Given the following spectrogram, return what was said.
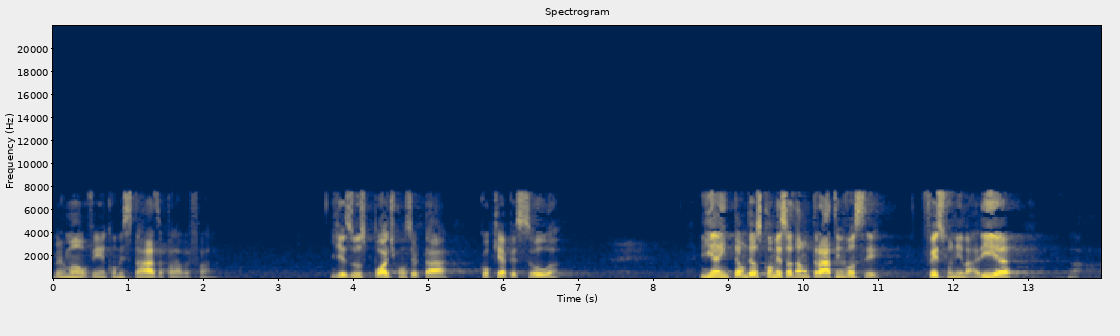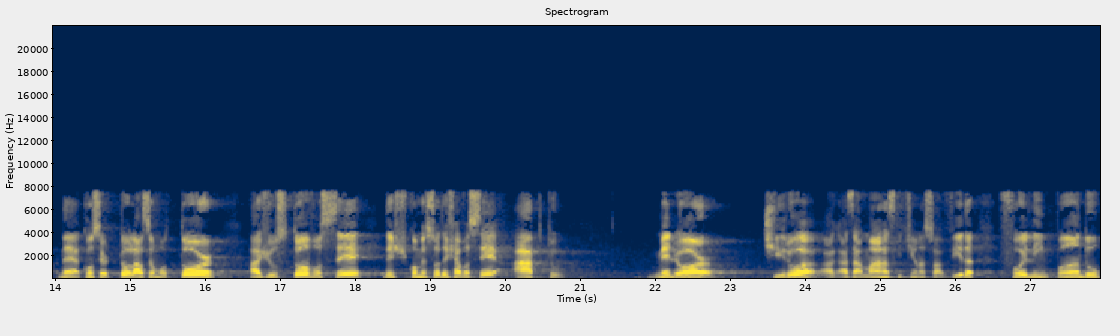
Meu irmão, venha como estás, a palavra fala. Jesus pode consertar qualquer pessoa. E aí então Deus começou a dar um trato em você. Fez funilaria, né, consertou lá o seu motor, ajustou você, começou a deixar você apto, melhor, tirou as amarras que tinha na sua vida, foi limpando,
